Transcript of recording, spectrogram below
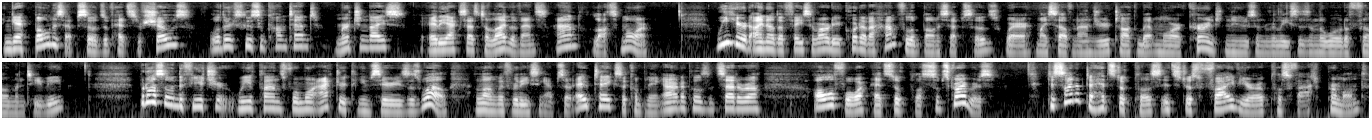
and get bonus episodes of HeadStuff shows, other exclusive content, merchandise, early access to live events, and lots more. We here at I Know That Face have already recorded a handful of bonus episodes where myself and Andrew talk about more current news and releases in the world of film and TV. But also in the future, we have plans for more actor themed series as well, along with releasing episode outtakes, accompanying articles, etc., all for HeadStuff Plus subscribers. To sign up to HeadStuff Plus, it's just €5 Euro plus VAT per month.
